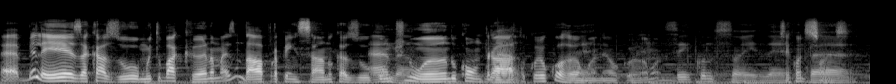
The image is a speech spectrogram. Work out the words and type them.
É, beleza, Kazu, muito bacana, mas não dava para pensar no Kazu ah, continuando não. o contrato não. com o Yokohama, é. né? O Yokohama, sem condições, né? Sem condições. Pra...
